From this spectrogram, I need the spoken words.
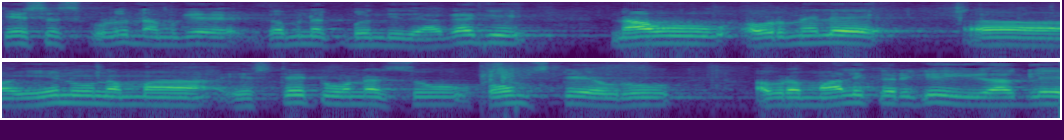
ಕೇಸಸ್ಗಳು ನಮಗೆ ಗಮನಕ್ಕೆ ಬಂದಿದೆ. ಹಾಗಾಗಿ ನಾವು ಅವ್ರ ಮೇಲೆ ಏನು ನಮ್ಮ ಎಸ್ಟೇಟ್ ಓನರ್ಸು, ಹೋಮ್ ಸ್ಟೇ ಅವರು ಅವರ ಮಾಲೀಕರಿಗೆ ಈಗಾಗಲೇ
